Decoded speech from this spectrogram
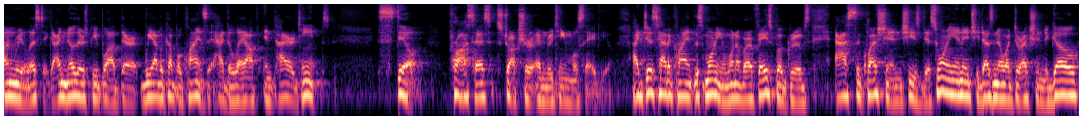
unrealistic. I know there's people out there. We have a couple clients that had to lay off entire teams. Still, process, structure, and routine will save you. I just had a client this morning in one of our Facebook groups ask the question. She's disoriented. She doesn't know what direction to go.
